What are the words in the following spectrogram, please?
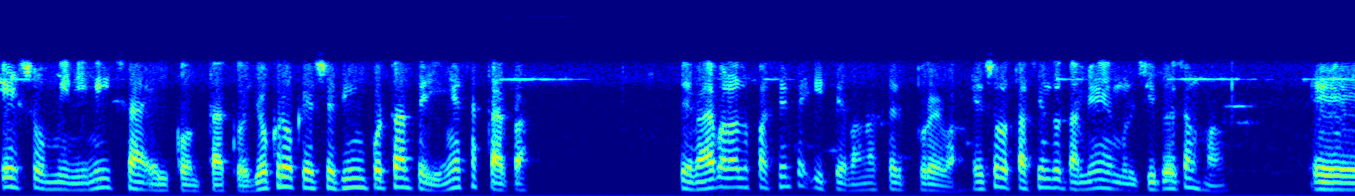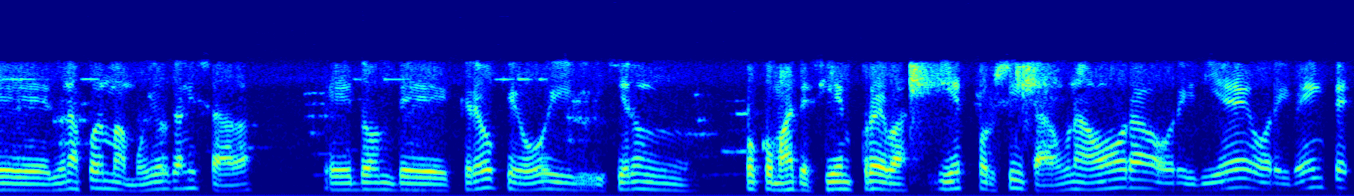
eso minimiza el contacto. Yo creo que eso es bien importante y en esas carpas se va a evaluar los pacientes y se van a hacer pruebas. Eso lo está haciendo también el municipio de San Juan eh, de una forma muy organizada, eh, donde creo que hoy hicieron poco más de 100 pruebas y es por cita, una hora, hora y diez, hora y veinte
